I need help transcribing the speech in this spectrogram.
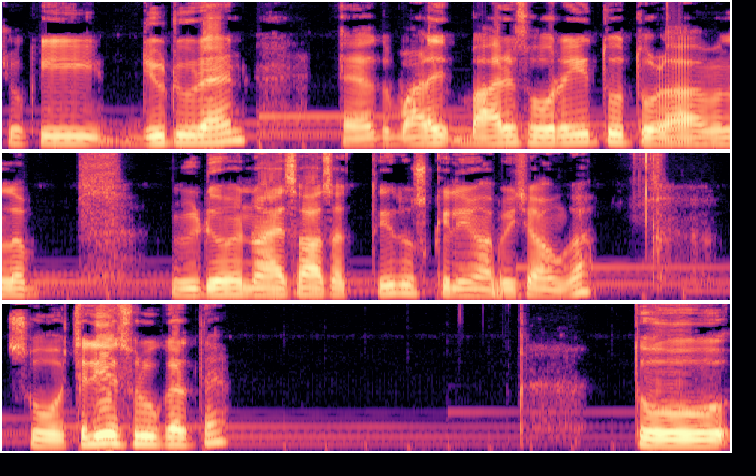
क्योंकि ड्यू टू रैन तो बारिश हो रही तो थोड़ा मतलब वीडियो में नॉइस आ सकती है तो उसके लिए माफ़ी चाहूँगा। सो चलिए शुरू करते हैं। तो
